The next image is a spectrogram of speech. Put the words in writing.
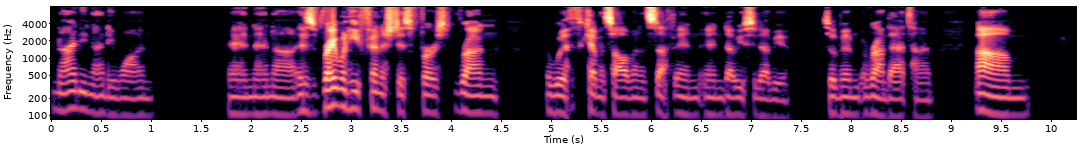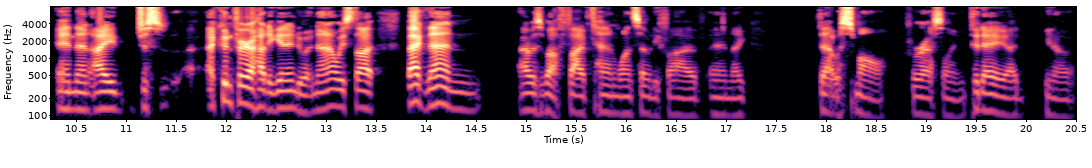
90 91. And then uh, is right when he finished his first run with Kevin Sullivan and stuff in in WCW. So been around that time. Um, and then I just I couldn't figure out how to get into it. And I always thought back then I was about 5'10", 175, and like that was small for wrestling. Today I'd you know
